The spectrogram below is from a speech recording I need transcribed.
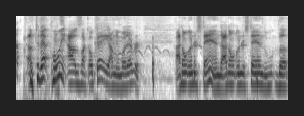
up to that point? I was like, okay, I mean, whatever. I don't understand. I don't understand the.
